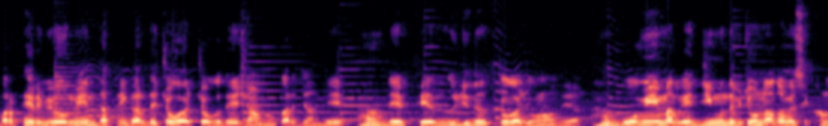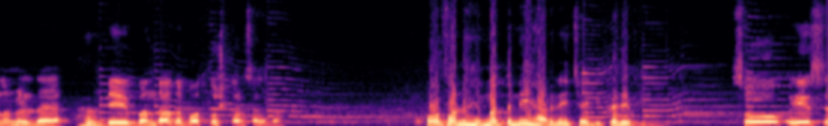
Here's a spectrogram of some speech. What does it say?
ਪਰ ਫਿਰ ਵੀ ਉਹ ਮਿਹਨਤ ਆਪਣੀ ਕਰਦੇ ਚੋਗਾ ਚੁਗਦੇ ਸ਼ਾਮ ਨੂੰ ਘਰ ਜਾਂਦੇ ਤੇ ਫਿਰ ਦੂਜੇ ਦਿਨ ਚੋਗਾ ਚੁਗਣ ਆਉਂਦੇ ਆ। ਉਹ ਵੀ ਮਤਲਬ ਕਿ ਜੀਵਨ ਦੇ ਵਿੱਚ ਉਹਨਾਂ ਤੋਂ ਵੀ ਸਿੱਖਣ ਨੂੰ ਮਿਲਦਾ ਹਾਂ। ਤੇ ਬੰਦਾ ਤਾਂ ਬਹੁਤ ਕੁਝ ਕਰ ਸਕਦਾ। ਔਰ ਸਾਨੂੰ ਹਿੰਮਤ ਨਹੀਂ ਹਾਰਨੀ ਚਾਹੀਦੀ ਕਦੇ ਵੀ। ਸੋ ਇਸ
